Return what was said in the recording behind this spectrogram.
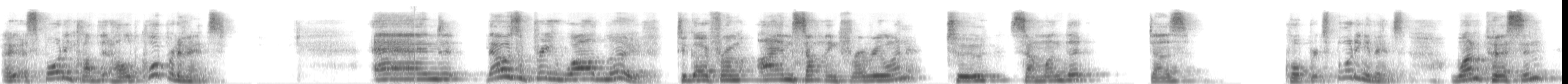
a sporting club that hold corporate events. And that was a pretty wild move to go from I am something for everyone to someone that does corporate sporting events. One person,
